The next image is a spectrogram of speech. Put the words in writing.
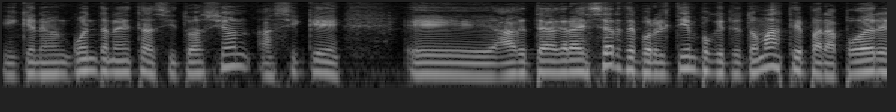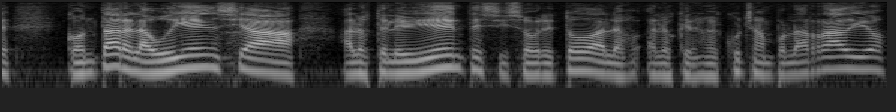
y que nos encuentran en esta situación, así que eh, te agradecerte por el tiempo que te tomaste para poder contar a la audiencia, a los televidentes y sobre todo a los, a los que nos escuchan por la radio,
